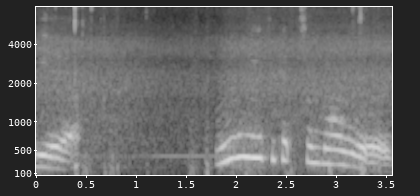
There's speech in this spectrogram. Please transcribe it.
yeah. I really need to get some more wood.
